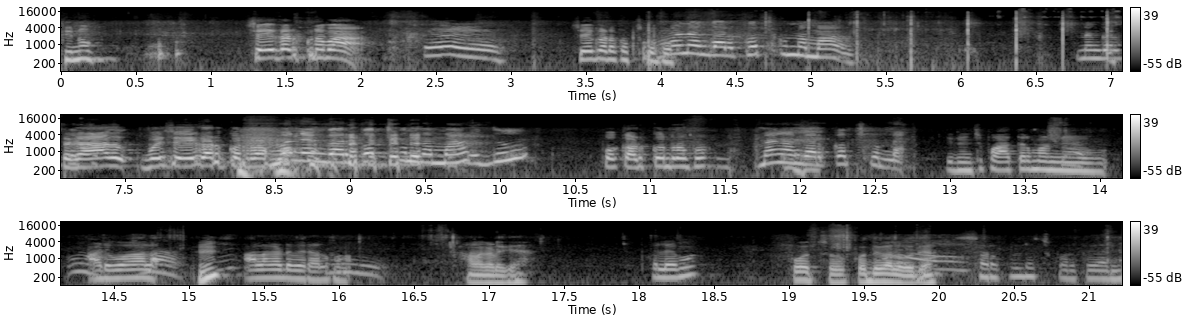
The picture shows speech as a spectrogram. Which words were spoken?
తిను. చేయి కడుక్కున్నావా? చేయి ఇట్ట కాదు. పోయి చేయి కడుక్కొని రా మనం గరకొచ్చుకున్నామా పో కడుక్కొని రా ఇది నుంచి పాత్ర మనం అడిగోవాల? ఉం? అలగడ్డ వేరాలి మనం అలాగడిగా పోలేము? పోవచ్చు పొద్దుగాల ఉదయం సరుకులు తెచ్చుకోవాలి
